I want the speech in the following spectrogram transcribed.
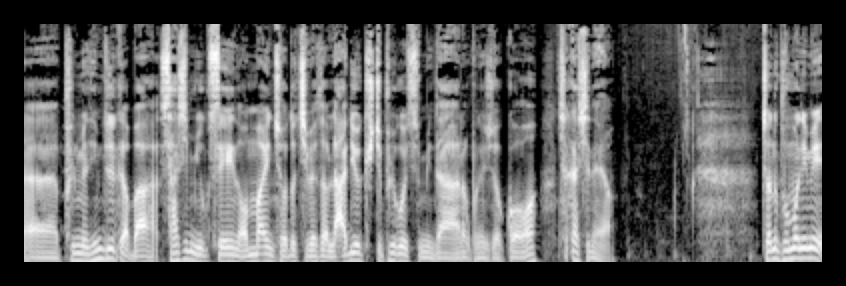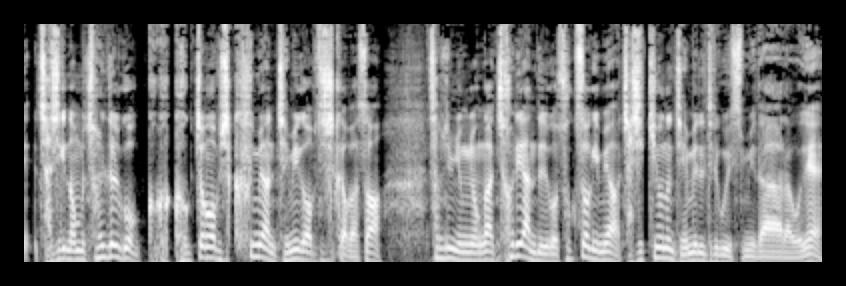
에, 풀면 힘들까봐 46세인 엄마인 저도 집에서 라디오 퀴즈 풀고 있습니다. 라고 보내주셨고, 착하시네요. 저는 부모님이 자식이 너무 철들고 거- 걱정 없이 크면 재미가 없으실까 봐서 36년간 철이 안 들고 속썩이며 자식 키우는 재미를 드리고 있습니다. 라고, 예.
